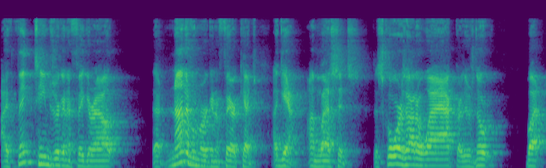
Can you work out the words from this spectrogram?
I think teams are going to figure out that none of them are going to fair catch again, unless it's the score's out of whack or there's no. But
